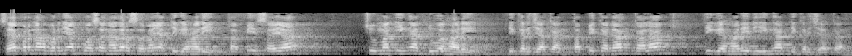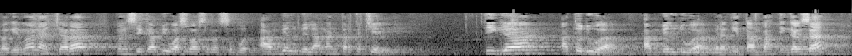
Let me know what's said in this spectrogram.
Saya pernah berniat puasa nazar sebanyak tiga hari, tapi saya cuma ingat dua hari dikerjakan. Tapi kadang kala tiga hari diingat dikerjakan. Bagaimana cara mensikapi was-was tersebut? Ambil bilangan terkecil. Tiga atau dua, ambil dua, berarti tambah tinggal sa,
